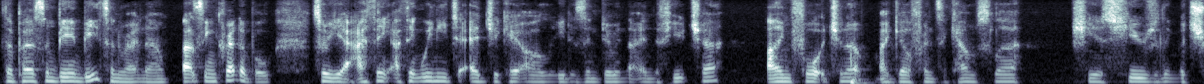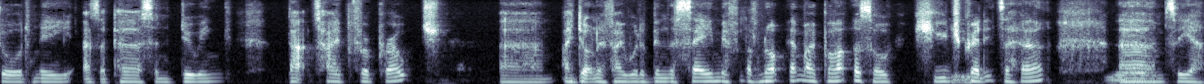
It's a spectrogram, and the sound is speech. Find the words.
the person being beaten right now. That's incredible. So yeah, I think I think we need to educate our leaders in doing that in the future. I'm fortunate. My girlfriend's a counselor. She has hugely matured me as a person doing that type of approach. Um, I don't know if I would have been the same if I've not met my partner. So huge mm. credit to her. Yeah. Um, so yeah,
